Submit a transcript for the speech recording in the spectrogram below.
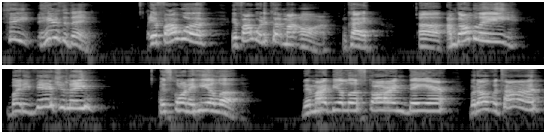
See, here's the thing. If I were if I were to cut my arm, okay, uh, I'm gonna bleed, but eventually it's gonna heal up. There might be a little scarring there, but over time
